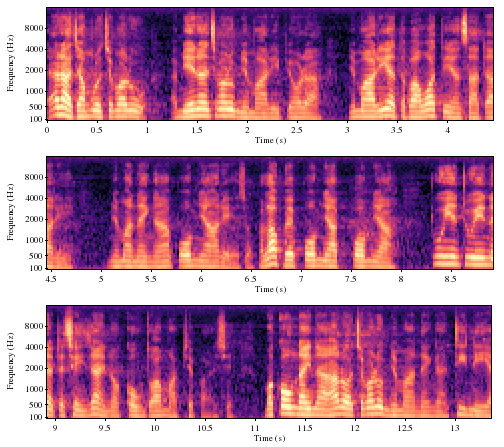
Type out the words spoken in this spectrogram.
အဲ့ဒါကြောင့်မလို့ကျမတို့အမြဲတမ်းကျမတို့မြန်မာတွေပြောတာမြန်မာတွေကတဘာဝတယံဇာတတွေမြန်မာနိုင်ငံကပေါ်များတယ်ဆိုတော့ဘလောက်ပဲပေါ်များပေါ်များတွေးရင်တွေးရင်နဲ့တစ်ချိန်ကျရင်တော့ကုံသွားမှာဖြစ်ပါတယ်ရှင့် မကုံနိုင်တာကတော့ကျမတို့မြန်မာနိုင်ငံတည်နေရ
